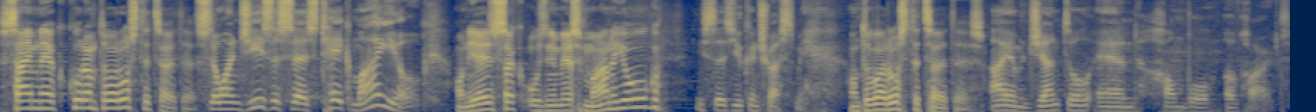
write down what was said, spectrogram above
saimnieku, kuram tu vari uzticēties. So when Jesus says, Take my yoke, Un, ja es saku, uzņemies manu jūgu, he says, You can trust me. un tu vari uzticēties, I am gentle and humble of heart.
